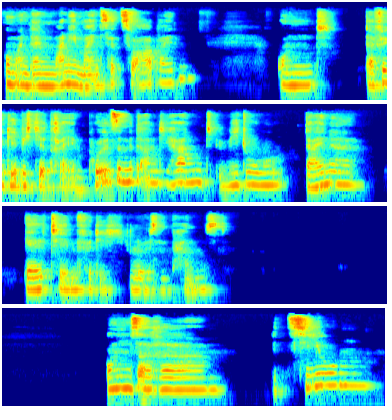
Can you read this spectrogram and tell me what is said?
um an deinem Money Mindset zu arbeiten. Und dafür gebe ich dir drei Impulse mit an die Hand, wie du deine Geldthemen für dich lösen kannst. Unsere Beziehung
